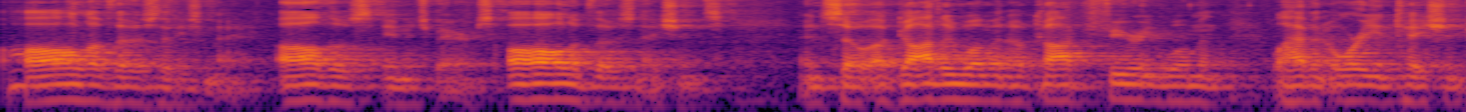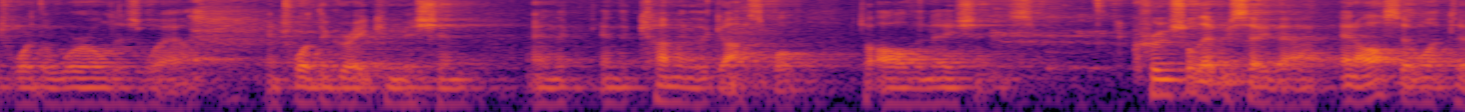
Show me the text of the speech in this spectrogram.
all of those that He's made, all those image bearers, all of those nations. And so a godly woman, a God fearing woman, will have an orientation toward the world as well and toward the Great Commission and the, and the coming of the gospel to all the nations. Crucial that we say that, and also want to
